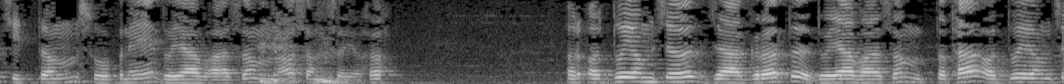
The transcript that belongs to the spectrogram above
चित्तम स्वप्ने द्वयाभासम न संशय। और अद्वयम च जागृत द्वयाभासम तथा अद्वयम च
